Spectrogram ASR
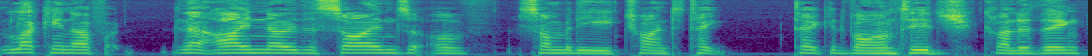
lucky enough that I know the signs of somebody trying to take take advantage, kind of thing.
